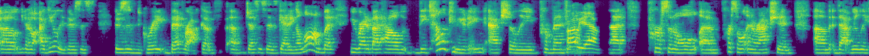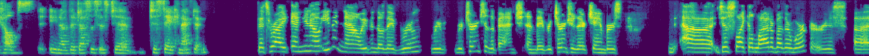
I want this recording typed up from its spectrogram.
Uh, you know, ideally, there's this there's this great bedrock of of justices getting along. But you write about how the telecommuting actually prevented oh, yeah. that personal um, personal interaction um, that really helps. You know, the justices to to stay connected. That's right. And, you know, even now, even though they've re- re- returned to the bench and they've returned to their chambers, uh, just like a lot of other workers, uh,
